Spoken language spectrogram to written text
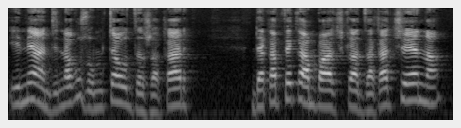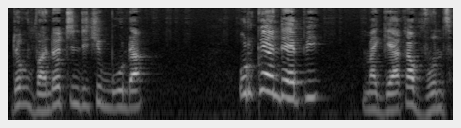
Ini handina kuzomutaudza zvakare. Ndakapfeka mbatya dzakachena ndokubva ndoti ndichibuda. Uri kuendepi? Magi akabvunza.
